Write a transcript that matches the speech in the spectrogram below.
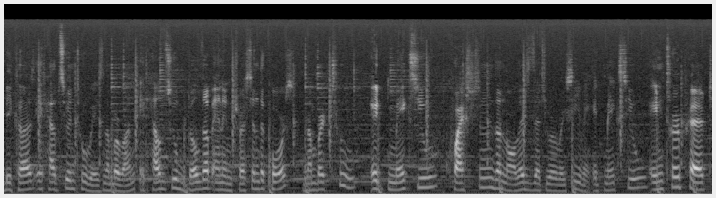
because it helps you in two ways. Number one, it helps you build up an interest in the course. Number two, it makes you question the knowledge that you are receiving. It makes you interpret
